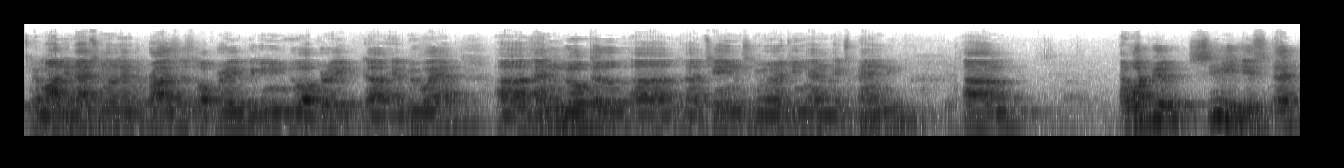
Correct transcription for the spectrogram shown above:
multinational enterprises operate, beginning to operate uh, everywhere uh, and local uh, chains emerging and expanding. Um, and what we see is that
